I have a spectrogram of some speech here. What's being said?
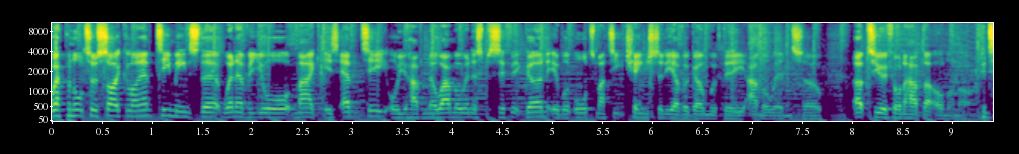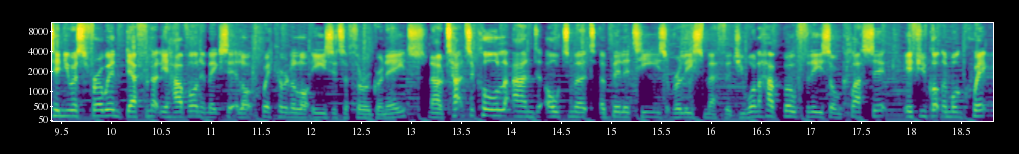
Weapon auto cycle on empty means that whenever your mag is empty or you have no ammo in a specific gun, it will automatically change to the other gun with the ammo in, so up to you if you want to have that on or not. Continuous throw-in, definitely have on. It makes it a lot quicker and a lot easier to throw grenades. Now, tactical and ultimate abilities release methods. You want to have both of these on classic. If you've got them on quick,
